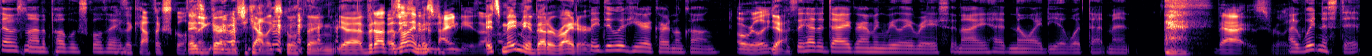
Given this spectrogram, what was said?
That was not a public school thing. it's thing. a Catholic school thing. It's thing. very much a Catholic school thing. Yeah, but I'll At least in the 90s. It's know. made me a better writer. They do it here at Cardinal Kung. oh, really? Yeah. 'Cause They had a diagramming relay race, and I had no idea what that meant. That is really I witnessed it,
